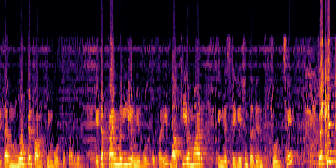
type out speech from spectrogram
এটা মোটিভ আপনি বলতে পারবেন এটা প্রাইমারিলি আমি বলতে পারি। বাকি আমার ইনভেস্টিগেশন তদন্ত চলছে। এক্ষেত্রে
